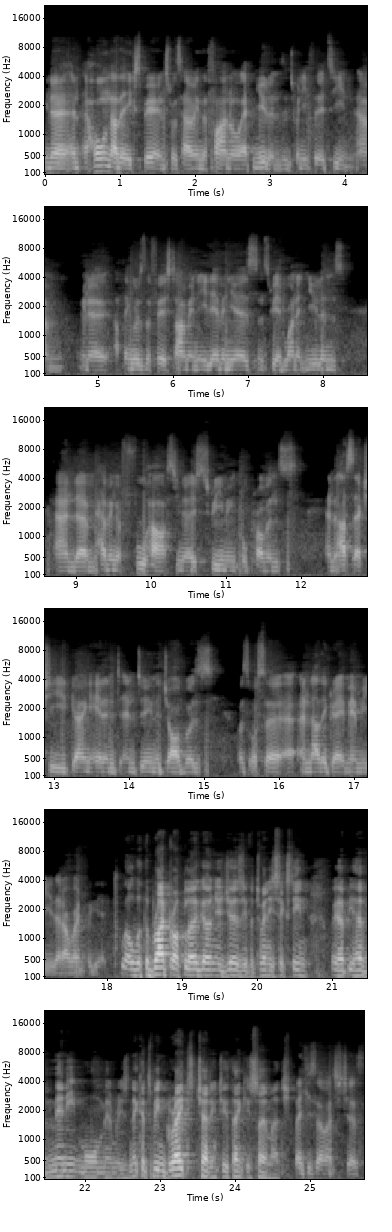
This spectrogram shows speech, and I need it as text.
you know, and a whole other experience was having the final at Newlands in 2013. Um, you know, I think it was the first time in 11 years since we had won at Newlands, and um, having a full house, you know, screaming for Province, and us actually going ahead and, and doing the job was was also a, another great memory that I won't forget. Well, with the BrightRock logo on your jersey for 2016, we hope you have many more memories. Nic, it's been great chatting to you. Thank you so much. Thank you so much. Cheers.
